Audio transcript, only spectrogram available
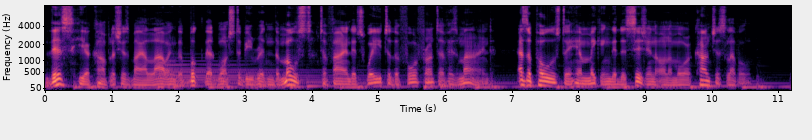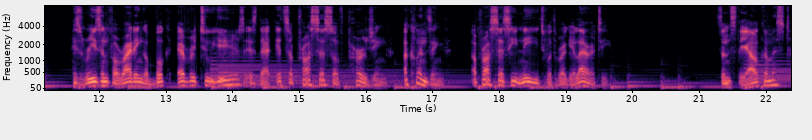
This he accomplishes by allowing the book that wants to be written the most to find its way to the forefront of his mind, as opposed to him making the decision on a more conscious level. His reason for writing a book every two years is that it's a process of purging, a cleansing, a process he needs with regularity. Since The Alchemist,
